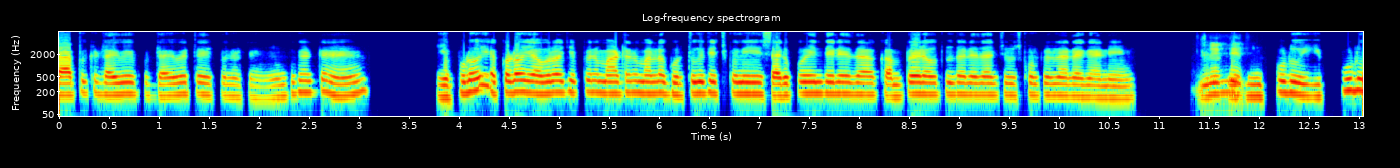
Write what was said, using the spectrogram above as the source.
టాపిక్ డైవర్ట్ డైవర్ట్ అయిపోయినట్టే. ఎందుకంటే ఎప్పుడో ఎక్కడో ఎవరో చెప్పిన మాటను మళ్ళీ గుర్తుకు తెచ్చుకుని సరిపోయిందే లేదా కంపేర్ అవుతుందా లేదా అని చూసుకుంటున్నారే గాని లేదు లేదు. ఇప్పుడు ఇప్పుడు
